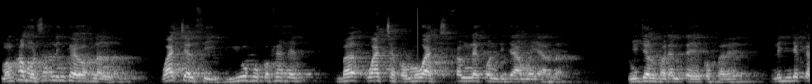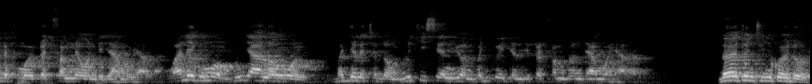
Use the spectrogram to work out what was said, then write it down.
moom xamul sax li ñu koy wax lan la wàccal fii yuuxu ko fexe ba wàcce ko mu wàcc fa mu nekkoon di jaamu yàlla ñu jël ko dem tey ko fële li njëkk a def mooy toj fa mu newoon di jaamu yàlla waa léegi moom bu njaaloo woon ba jële ca doom lu ci seen yoon ba ñu koy jël di toj fa mu doon jaamoo yàlla doyatuñ ci ñu koy dóor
